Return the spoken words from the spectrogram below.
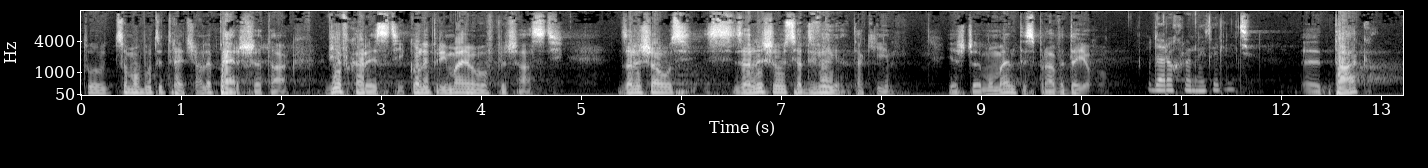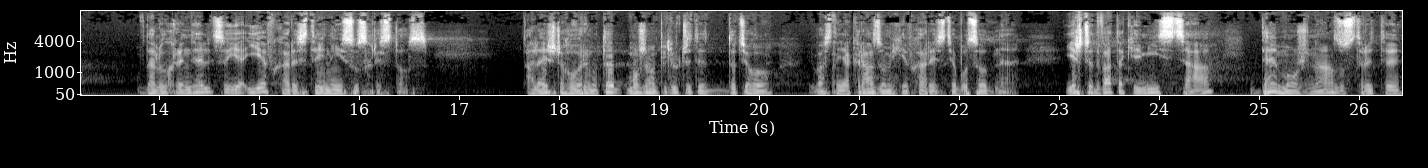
то це, мабуть, і третє, але перше так. В Євхаристії, коли приймаємо його в причасті. Залишалось, залишилося дві такі ще моменти справи, де його. Ударохранительниці. Е, Так, в Далохранительці є Євхаристійний Ісус Христос. Але ще говоримо, те можемо підключити до цього, власне, як разом Євхаристія, бо це одне. Є ще два такі місця, де можна зустріти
